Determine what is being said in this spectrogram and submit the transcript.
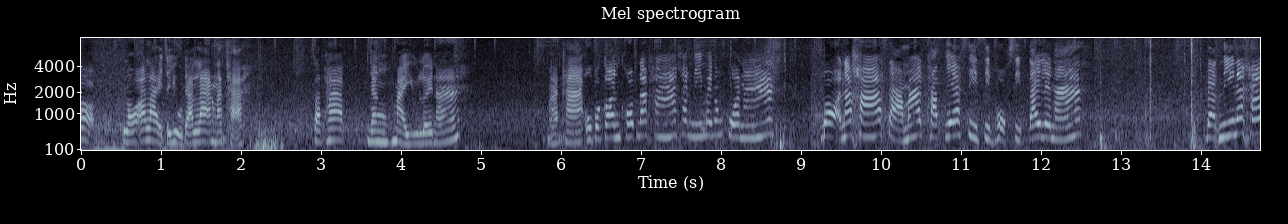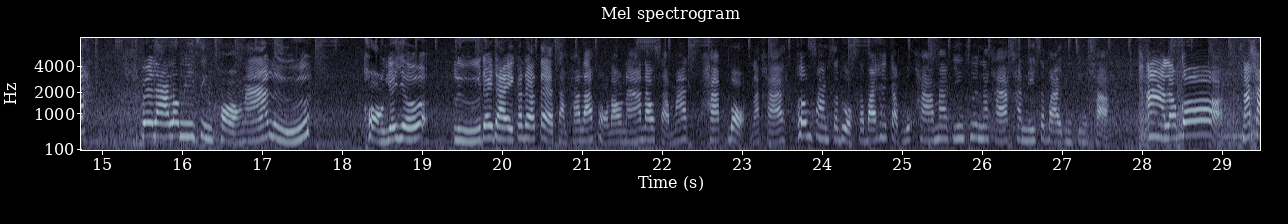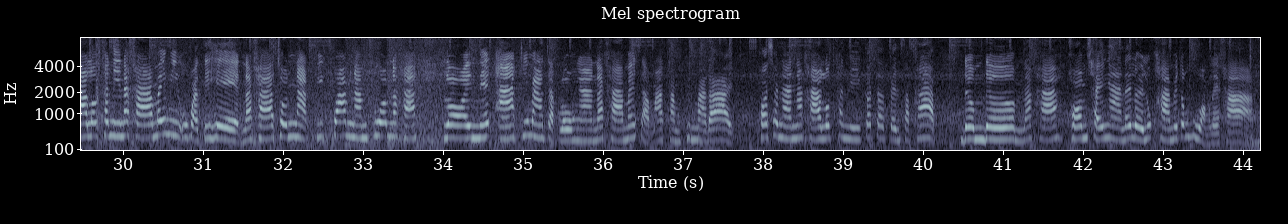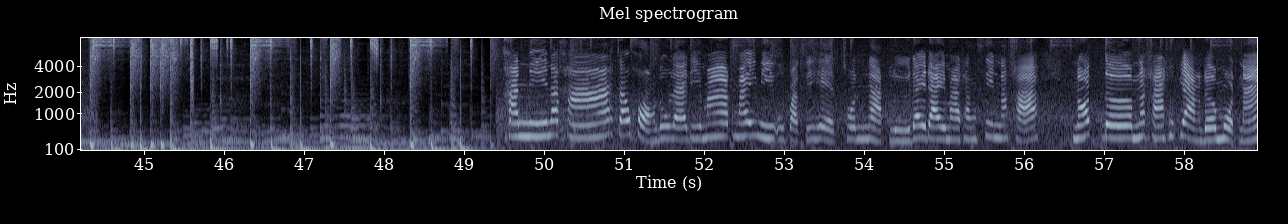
ล้ออะไหล่จะอยู่ด้านล่างนะคะ สภาพยังใหม่อยู่เลยนะมาค่ะอุปกรณ์ครบนะคะคันนี้ไม่ต้องกลัวนะ เบาะนะคะสามารถพับแยก 40-60 ได้เลยนะ แบบนี้นะคะ เวลาเรามีสิ่งของนะ หรือของเยอะๆ หรือใดๆ ก็แล้วแต่สัมภาระของเรานะ เราสามารถพับเบาะนะคะ เพิ่มความสะดวกสบายให้กับลูกค้ามากยิ่งขึ้นนะคะ คันนี้สบายจริง ๆ ค่ะอ่าแล้วก็นะคะรถคันนี้นะคะไม่มีอุบัติเหตุนะคะ ชนหนักพลิกคว่ำน้ำท่วมนะคะรอยเม็ดอาร์ที่มาจากโรงงานนะคะ ไม่สามารถทำขึ้นมาได้ เพราะฉะนั้นนะคะรถคันนี้ก็จะเป็นสภาพเดิมๆนะคะ พร้อมใช้งานได้เลยลูกค้าไม่ต้องห่วงเลยค่ะคันนี้นะคะเจ้าของดูแลดีมาก ไม่มีอุบัติเหตุชนหนักหรือใดๆมาทั้งสิ้นนะคะน็อตเดิมนะคะ ทุกอย่างเดิมหมดนะ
